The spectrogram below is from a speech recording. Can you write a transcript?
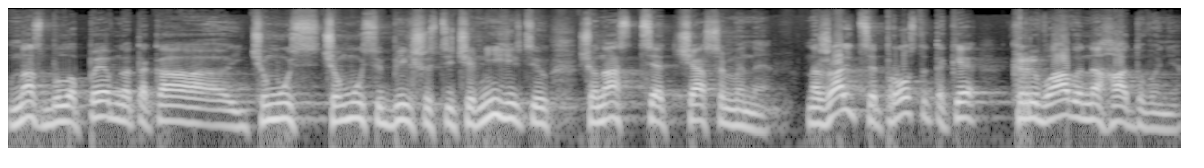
у нас була певна така чомусь, чомусь у більшості чернігівців, що нас ця чаша мине. На жаль, це просто таке криваве нагадування,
